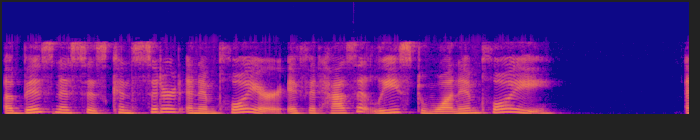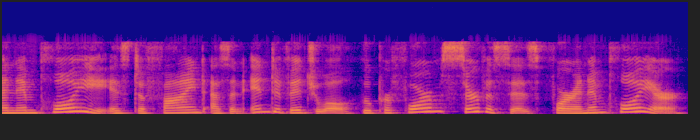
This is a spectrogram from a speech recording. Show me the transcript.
A business is considered an employer if it has at least one employee. An employee is defined as an individual who performs services for an employer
